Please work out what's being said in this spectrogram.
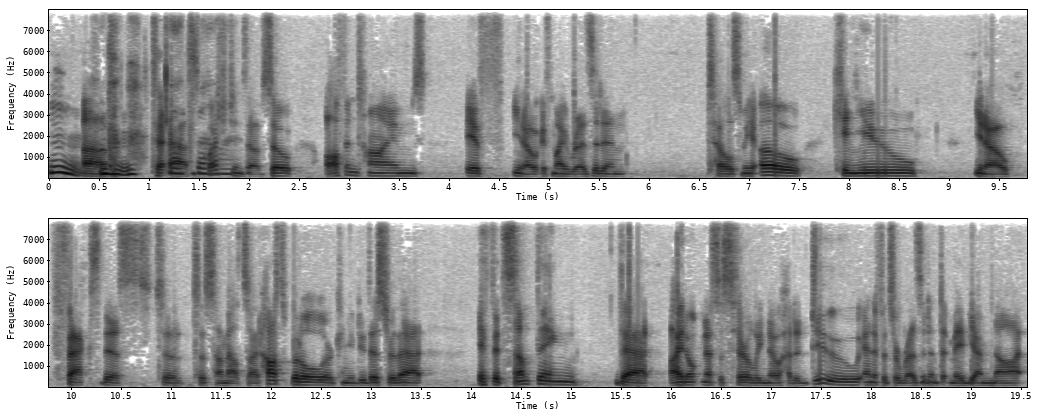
Hmm. um, to ask questions of. So oftentimes, if you know, if my resident tells me, "Oh, can you, you know, fax this to to some outside hospital, or can you do this or that?" If it's something that I don't necessarily know how to do, and if it's a resident that maybe I'm not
